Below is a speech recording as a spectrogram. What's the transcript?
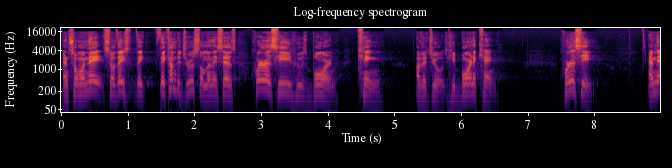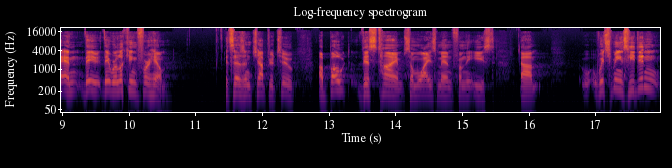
And so when they so they, they, they come to Jerusalem and they says, Where is he who's born king of the Jews? He born a king. Where is he? And they, and they, they were looking for him. It says in chapter 2, about this time, some wise men from the east, um, which means he didn't,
